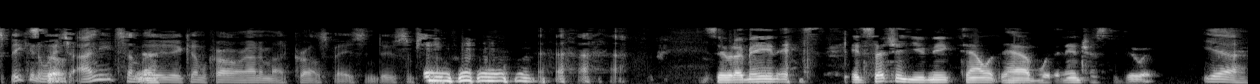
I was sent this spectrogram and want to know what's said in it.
Speaking of So- which, I need somebody to come crawl around in my crawl space and do some stuff. See what I mean? It's it's such a unique talent to have with an interest to do it. yeah.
